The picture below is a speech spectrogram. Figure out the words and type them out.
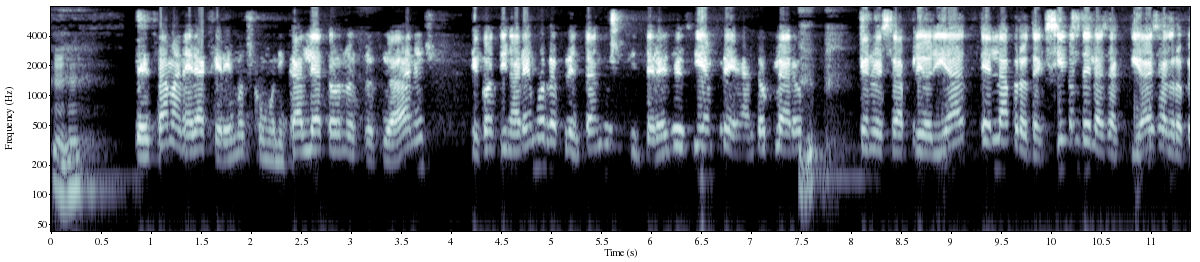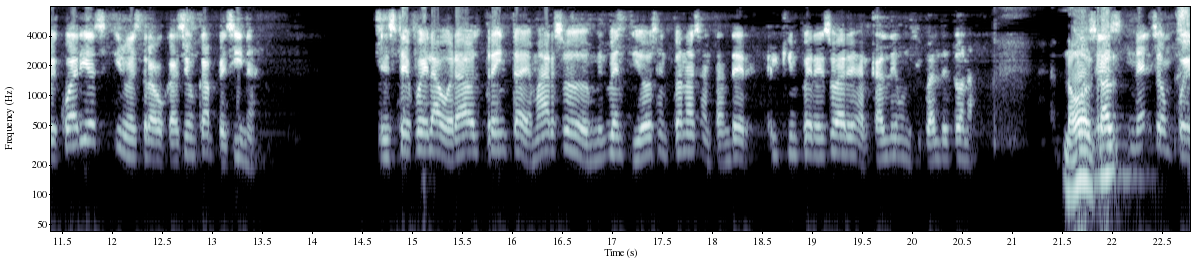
De esta manera queremos comunicarle a todos nuestros ciudadanos que continuaremos representando sus intereses siempre dejando claro que nuestra prioridad es la protección de las actividades agropecuarias y nuestra vocación campesina. Este fue elaborado el 30 de marzo de 2022 en Tona, Santander. Elkin Pérez Suárez, alcalde municipal de Tona. No, Entonces, alcalde. Nelson, pues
